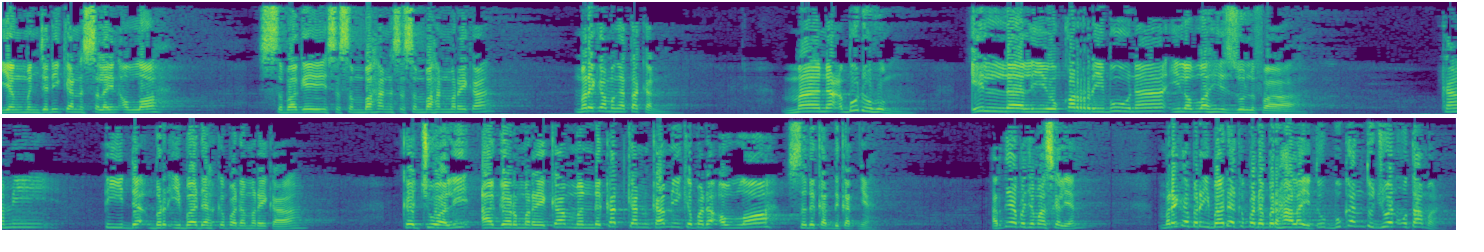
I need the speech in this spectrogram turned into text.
yang menjadikan selain Allah sebagai sesembahan-sesembahan mereka mereka mengatakan ma na'buduhum illa liyuqarribuna ilallahi zulfa. Kami tidak beribadah kepada mereka kecuali agar mereka mendekatkan kami kepada Allah sedekat-dekatnya. Artinya apa jemaah sekalian? Mereka beribadah kepada berhala itu bukan tujuan utama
